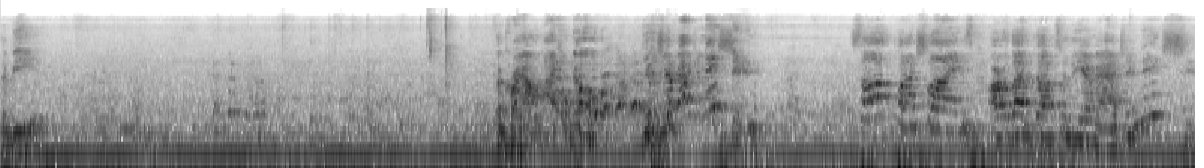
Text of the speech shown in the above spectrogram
The bee? The crown? I don't know. Use your imagination. Some punchlines are left up to the imagination.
